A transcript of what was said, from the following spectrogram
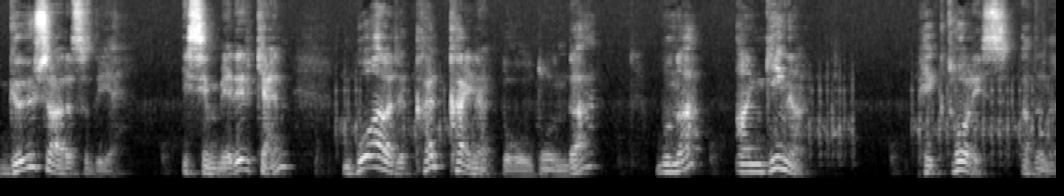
göğüs ağrısı diye isim verirken bu ağrı kalp kaynaklı olduğunda buna angina pectoris adını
